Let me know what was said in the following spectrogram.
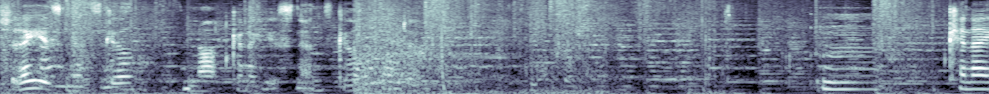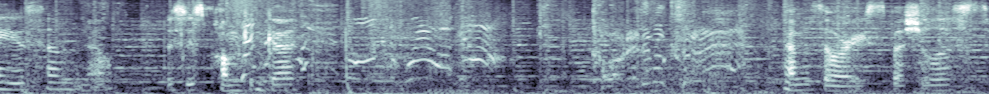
Should I use Nian skill? I'm not gonna use Nian skill. Mm, can I use some? No. This is Pumpkin Guy. I'm sorry, Specialist.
